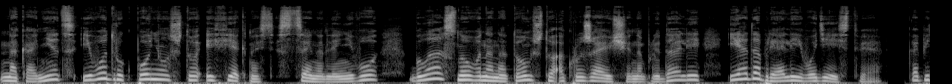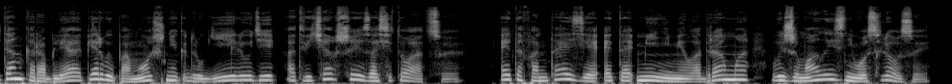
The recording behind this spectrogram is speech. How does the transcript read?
Наконец, его друг понял, что эффектность сцены для него была основана на том, что окружающие наблюдали и одобряли его действия. Капитан корабля, первый помощник, другие люди, отвечавшие за ситуацию. Эта фантазия, эта мини-мелодрама выжимала из него слезы,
